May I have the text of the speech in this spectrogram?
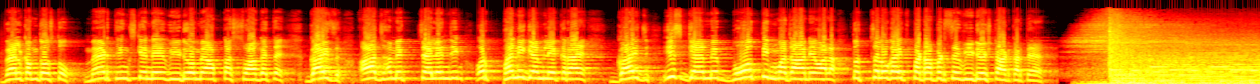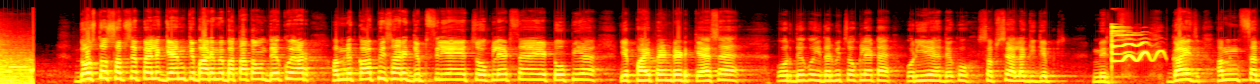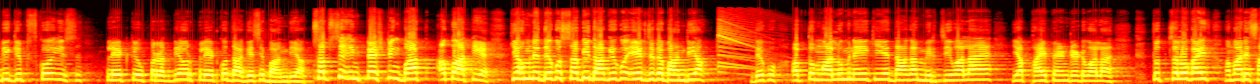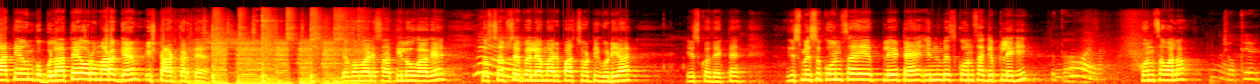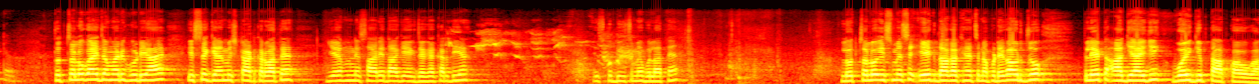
Welcome दोस्तों, mad things के नए वीडियो में आपका स्वागत है। गाइज़, आज हम एक चैलेंजिंग और फनी गेम लेकर आए। गाइज़, इस गेम में बहुत ही मज़ा आने वाला। तो चलो गाइज़, फटाफट से वीडियो स्टार्ट करते हैं। दोस्तों, सबसे पहले गेम के बारे में बताता हूँ। देखो यार, हमने काफ़ी सारे गिफ्ट्स लिए हैं। ये चॉकलेट्स हैं, ये टॉफी है, ये 500 कैश है, और देखो इधर भी चॉकलेट है, और ये है, देखो, सबसे अलग ही गिफ्ट मिर्च। गाइज़ हम सभी गिफ्ट्स को इस प्लेट के ऊपर रख दिया और प्लेट को धागे से बाँध दिया। सबसे इंटरेस्टिंग बात अब आती है कि हमने देखो सभी धागे को एक जगह बाँध दिया। देखो, अब तो मालूम नहीं कि ये धागा मिर्ची वाला है या 500 वाला है। तो चलो गाइज़ हमारे साथी हैं, उनको बुलाते हैं और हमारा गेम स्टार्ट करते हैं। देखो, हमारे साथी लोग आ गए। तो सबसे पहले हमारे पास छोटी गुड़िया है। इसको देखते हैं। इसमें से कौन सा ये प्लेट है? इनमें से कौन सा गिफ्ट लेगी? कौन सा वाला? चॉकलेट। तो चलो गाइज़ हमारी गुड़िया है इससे गेम स्टार्ट करवाते हैं। ये हमने सारे धागे एक जगह कर दिए। इसको बीच में बुलाते हैं। लो चलो इसमें से एक धागा खींचना पड़ेगा और जो प्लेट आगे आएगी वही गिफ्ट आपका होगा।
